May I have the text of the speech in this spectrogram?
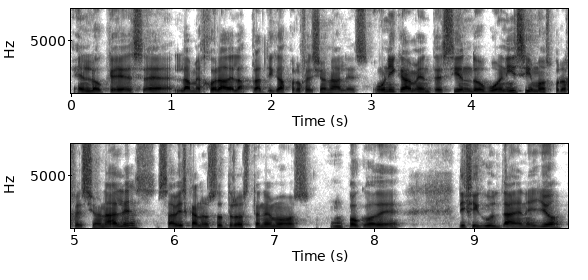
en lo que es eh, la mejora de las prácticas profesionales. Únicamente siendo buenísimos profesionales, sabéis que a nosotros tenemos un poco de dificultad en ello,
